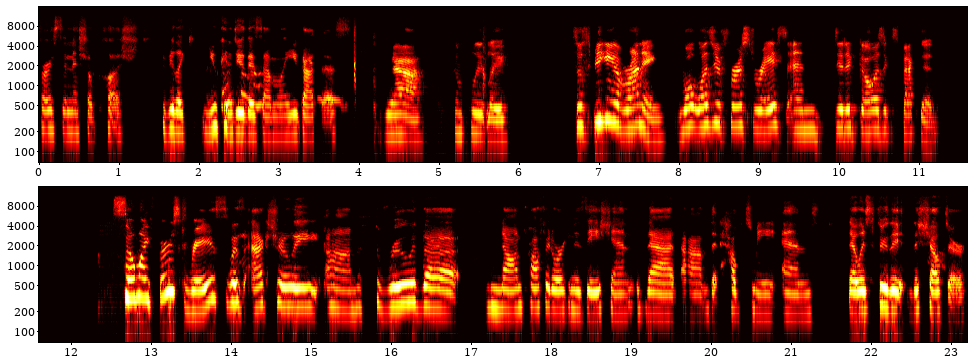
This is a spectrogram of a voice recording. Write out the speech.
first initial push to be like you can do this emily you got this. Yeah completely. So speaking of running what was your first race and did it go as expected? So my first race was actually um, through the nonprofit organization that um, that helped me, and that was through the the shelter.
